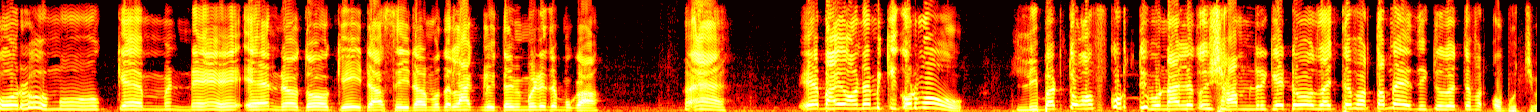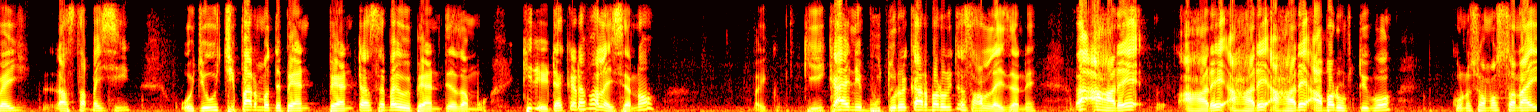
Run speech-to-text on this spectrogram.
করমু কেমনে? এন দো গেট আছে, এটার মধ্যে লাগলোই তো আমি মরে যাব গা। হ্যাঁ। এ ভাই, অন আমি কি করব লিভার তো অফ করতে হইব নাহলে তো সামনের গেটও যাইতে পারতাম না, এদিক তো যাইতে পার ও বুঝছি ভাই, রাস্তা পাইছি। ওই যে উচিপার মধ্যে ব্যান্ড ব্যান্ডটা আছে ভাই ওই ব্যান্ড দিয়ে যাব। কি রে, এটা কেটে ফালাইছে না? ভাই কি কাহিনি? ভুতুরে কারবার হইতে আল্লাহ জানে। আরে আরে আরে আরে আবার উঠতিব। কোনো সমস্যা নাই।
